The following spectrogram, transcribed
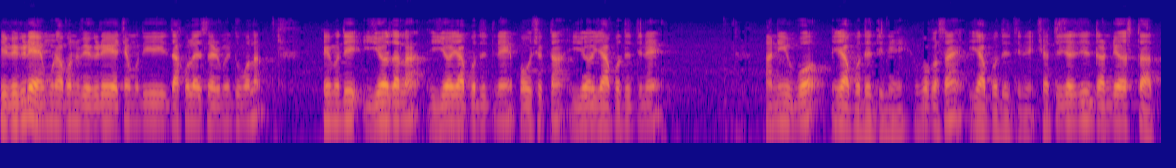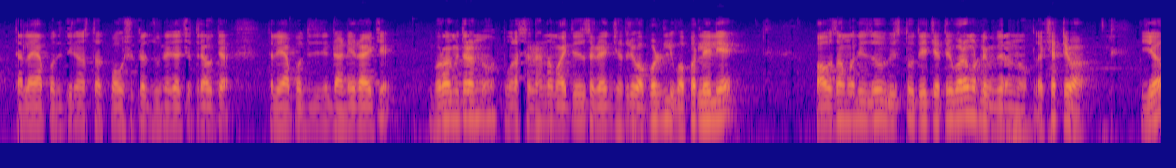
हे वेगळे आहे म्हणून आपण वेगळे याच्यामध्ये दाखवलं आहे स्लाईडमध्ये तुम्हाला. हे मध्ये य झाला. य या पद्धतीने पाहू शकता. य या पद्धतीने आणि व या पद्धतीने. व कसं आहे? या पद्धतीने. छत्रीच्या जे दांडे असतात त्याला या पद्धतीने असतात. पाहू शकतात जुन्या ज्या छत्र्या होत्या त्याला या पद्धतीने दांडे राहायचे. बरोबर मित्रांनो तुम्हाला सगळ्यांना माहिती आहे सगळ्यांनी छत्री वापरली वापरलेली आहे. पावसामध्ये जो विजतो ते छत्री बरं म्हटलं मित्रांनो. लक्षात ठेवा. य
